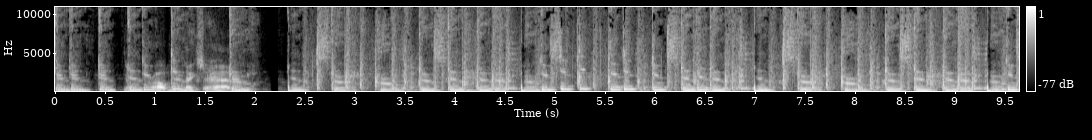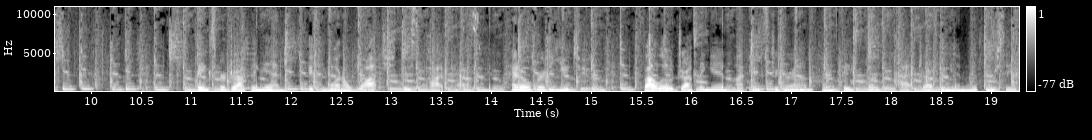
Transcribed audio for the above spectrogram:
No problem. Thanks for having me. Thanks for dropping in. If you want to watch this podcast, head over to YouTube Follow Dropping In on Instagram and Facebook at Dropping In with Mercedes.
